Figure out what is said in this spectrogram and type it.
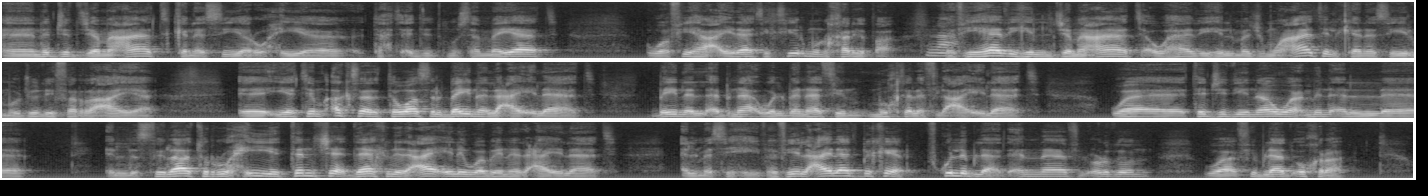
آه، نجد جماعات كنسية روحية تحت عدة مسميات وفيها عائلات كثير منخرطة. نعم. ففي هذه الجماعات أو هذه المجموعات الكنسية الموجودة في الرعاية آه، يتم أكثر التواصل بين العائلات بين الأبناء والبنات في مختلف العائلات. وتجد نوع من الصلات الروحية تنشأ داخل العائلة وبين العائلات المسيحية. ففي العائلات بخير في كل بلاد عندنا في الأردن وفي بلاد أخرى.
